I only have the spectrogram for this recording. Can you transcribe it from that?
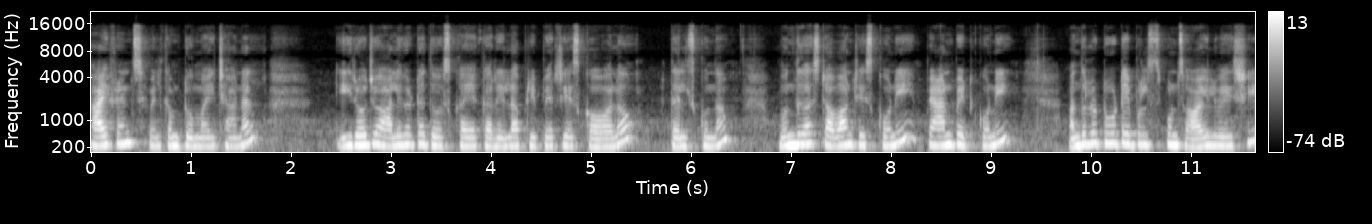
Hi friends welcome to my channel ఈరోజు ఆలుగడ్డ దోసకాయ కర్రీ ఎలా ప్రిపేర్ చేసుకోవాలో తెలుసుకుందాం. ముందుగా స్టవ్ ఆన్ చేసుకొని ప్యాన్ పెట్టుకొని అందులో టూ టేబుల్ స్పూన్స్ ఆయిల్ వేసి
